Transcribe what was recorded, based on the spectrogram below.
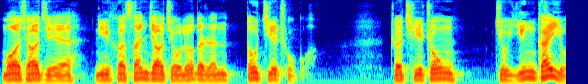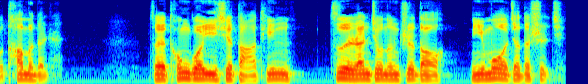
莫小姐你和三教九流的人都接触过，这其中就应该有他们的人。再通过一些打听，自然就能知道你莫家的事情。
